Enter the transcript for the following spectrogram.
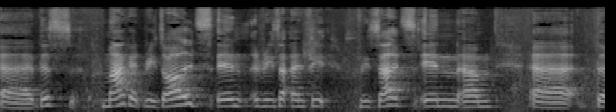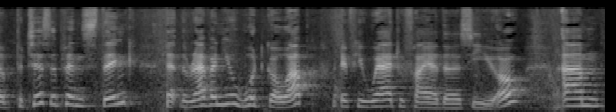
uh, this market results in resu- uh, re- results in um, uh, the participants think that the revenue would go up if you were to fire the CEO. Um,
